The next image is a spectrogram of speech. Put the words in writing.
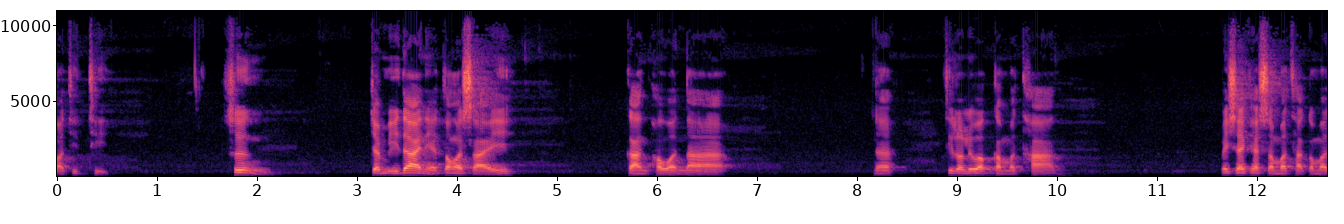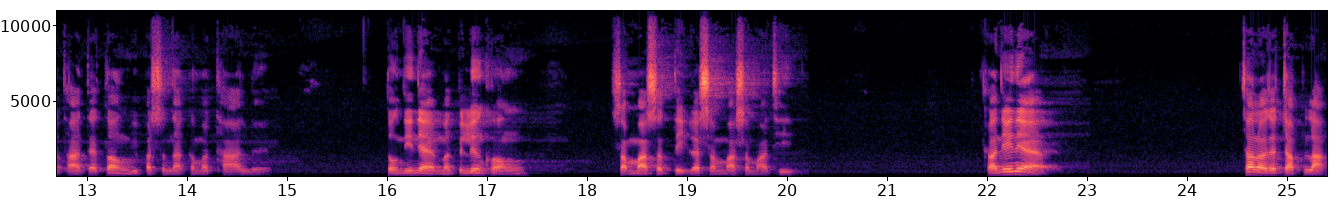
มาทิฏฐิซึ่งจะมีได้เนี่ยต้องอาศัยการภาวนานะที่เราเรียกว่ากรรมฐาน ไม่ใช่แค่สมถกรรมฐานแต่ต้องวิปัสสนากรรมฐานเลย ตรงนี้เนี่ยมันเป็นเรื่องของสัมมาสติและสัมมาสมาธิ คราวนี้เนี่ยถ้าเราจะจับหลัก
